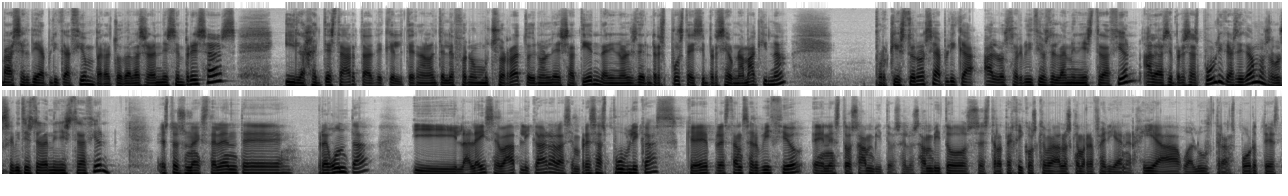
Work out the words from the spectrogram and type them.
va a ser de aplicación para todas las grandes empresas y la gente está harta de que le tengan al teléfono mucho rato y no les atiendan y no les den respuesta y siempre sea una máquina. Porque esto no se aplica a los servicios de la administración, a las empresas públicas, digamos, a los servicios de la administración. Esto es una excelente pregunta y la ley se va a aplicar a las empresas públicas que prestan servicio en estos ámbitos, en los ámbitos estratégicos que, a los que me refería, energía, agua, luz, transportes,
